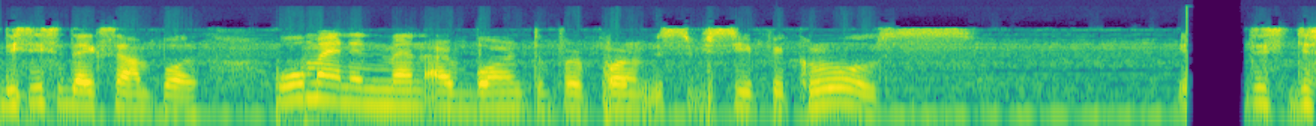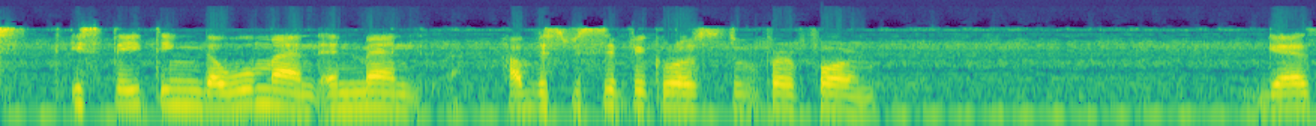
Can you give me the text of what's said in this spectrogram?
this is the example. Women and men are born to perform specific rules. It is just stating the woman and men have specific roles to perform. Guess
